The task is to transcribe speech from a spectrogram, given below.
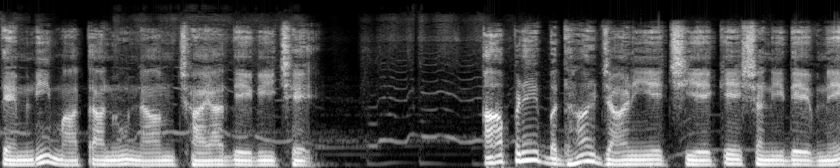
તેમની માતાનું નામ છાયાદેવી છે. આપણે બધા જાણીએ છીએ કે શનિદેવને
